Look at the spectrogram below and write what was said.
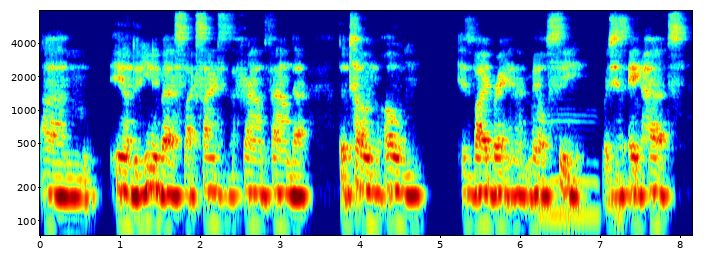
Um, you know, the universe, like scientists have found, found that the tone Om is vibrating at middle C, which is eight hertz,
